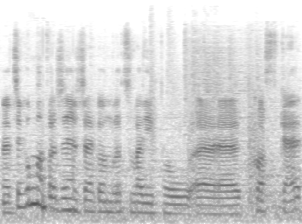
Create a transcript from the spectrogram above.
Dlaczego mam wrażenie, że jak on rozwali tą e, kostkę,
